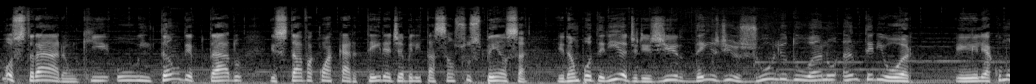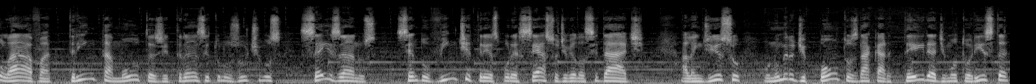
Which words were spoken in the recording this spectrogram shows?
mostraram que o então deputado estava com a carteira de habilitação suspensa e não poderia dirigir desde julho do ano anterior. Ele acumulava 30 multas de trânsito nos últimos seis anos, sendo 23 por excesso de velocidade. Além disso, o número de pontos na carteira de motorista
